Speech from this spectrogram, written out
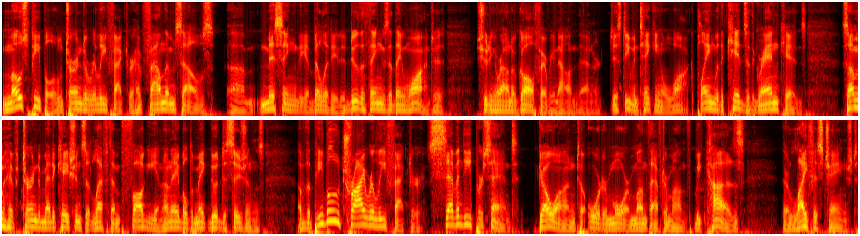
most people who turn to Relief Factor have found themselves um, missing the ability to do the things that they want. Uh, shooting a round of golf every now and then, or just even taking a walk, playing with the kids or the grandkids. Some have turned to medications that left them foggy and unable to make good decisions. Of the people who try Relief Factor, 70% go on to order more month after month because their life has changed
